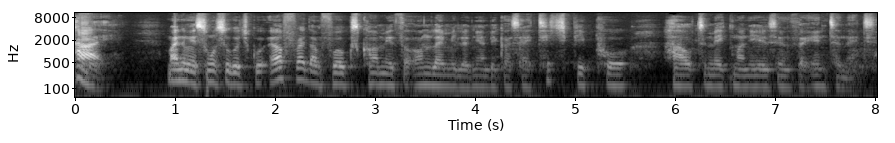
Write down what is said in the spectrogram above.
Hi, my name is Musugochku Alfred and folks call me the online millionaire because I teach people how to make money using the internet.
